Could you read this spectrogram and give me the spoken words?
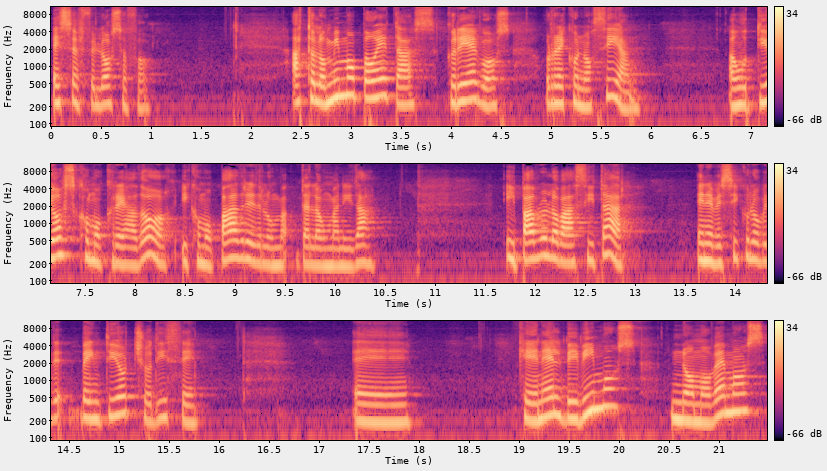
ese filósofo. Hasta los mismos poetas griegos reconocían a un Dios como creador y como padre de la humanidad. Y Pablo lo va a citar. En el versículo 28 dice eh, que en Él vivimos, nos movemos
